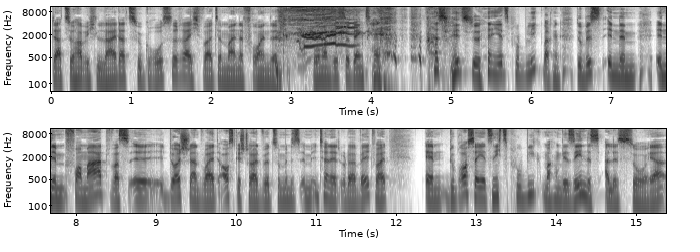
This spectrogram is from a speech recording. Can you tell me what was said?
Dazu habe ich leider zu große Reichweite, meine Freunde. Wo man sich so denkt, hä, was willst du denn jetzt publik machen? Du bist in einem, in einem Format, was äh, deutschlandweit ausgestrahlt wird, zumindest im Internet oder weltweit ähm, du brauchst ja jetzt nichts publik machen, wir sehen das alles so, ja.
